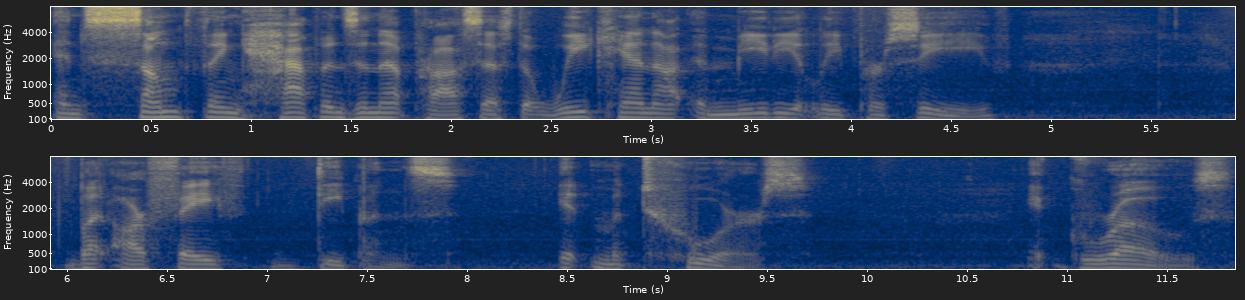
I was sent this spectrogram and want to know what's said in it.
And something happens in that process that we cannot immediately perceive. but our faith deepens, it matures, it grows.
